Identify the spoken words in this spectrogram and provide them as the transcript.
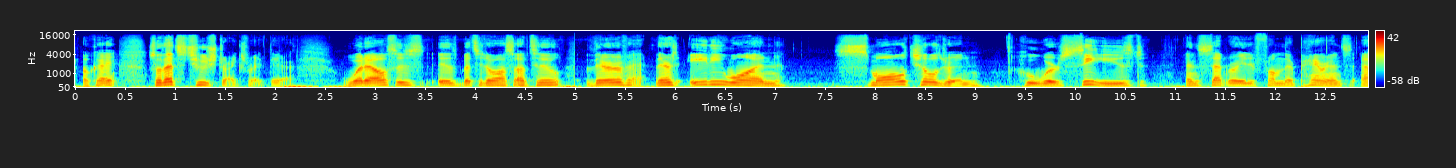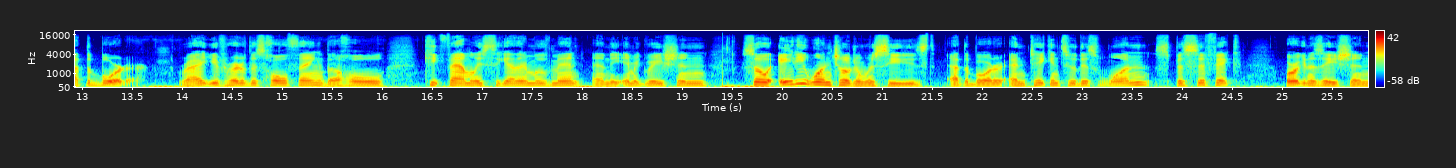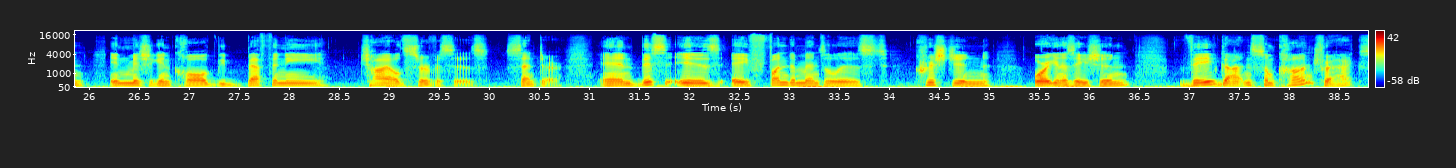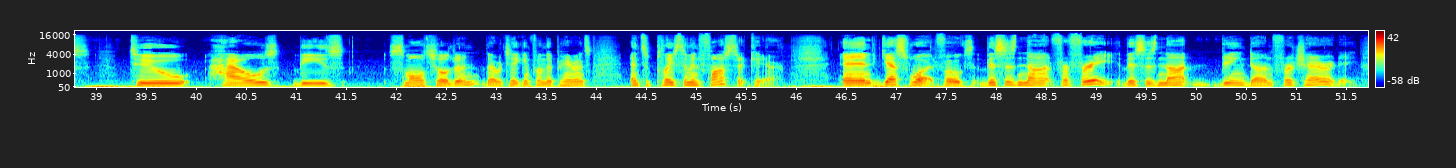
Okay? So that's two strikes right there. What else is, is Betsy DeVos up to? There, there's 81 small children who were seized and separated from their parents at the border right? You've heard of this whole thing, the whole Keep Families Together movement and the immigration. So 81 children were seized at the border and taken to this one specific organization in Michigan called the Bethany Child Services Center. And this is a fundamentalist Christian organization. They've gotten some contracts to house these small children that were taken from their parents and to place them in foster care. And guess what, folks? This is not for free. This is not being done for charity.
